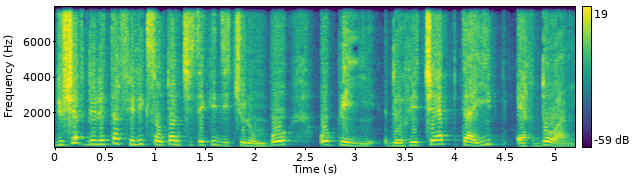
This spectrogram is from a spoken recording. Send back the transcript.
du chef de l'État Félix Antoine Tshisekedi Chulombo au pays de Recep Tayyip Erdogan.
